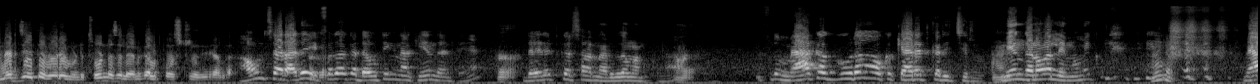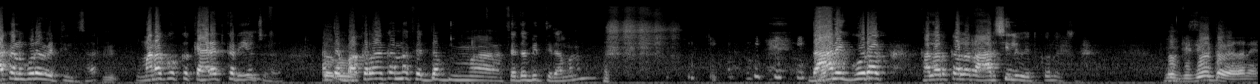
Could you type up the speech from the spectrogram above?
ఎనర్జీ అయితే వేరే ఉంటుంది. చూడండి అసలు వెనకాల పోస్టర్ అది అలా. అవును సార్ అదే ఇప్పటిదాకా డౌటింగ్ నాకు ఏంటంటే డైరెక్ట్గా సార్ అడుగుదాం అనుకున్నా. ఇప్పుడు మేకకు కూడా ఒక క్యారెట్ కర్రీ ఇచ్చిర్రు. మేము కనవాలేమో మీకు? మేకను కూడా పెట్టింది సార్. మనకు ఒక క్యారెట్ కర్రీ ఇవ్వచ్చు కదా. అంటే బకరా కన్నా పెద్ద పెద్ద బిత్తిరా మనం? దానికి కూడా కలర్ కలర్ ఆర్సీలు పెట్టుకొని వచ్చింది నువ్వు బిజీ ఉంటావు కదనే?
